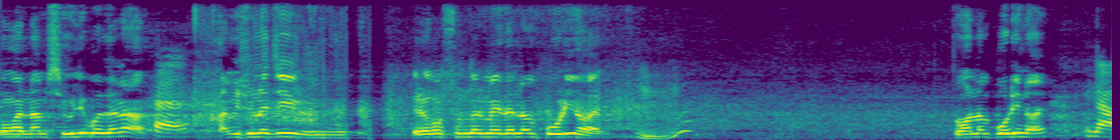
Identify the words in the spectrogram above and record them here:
তোমার নাম শিউলি বললে না? হ্যাঁ। আমি শুনেছি এরকম সুন্দর মেয়েদের নাম পরি হয়। তোমার নাম পরি নয়? না।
